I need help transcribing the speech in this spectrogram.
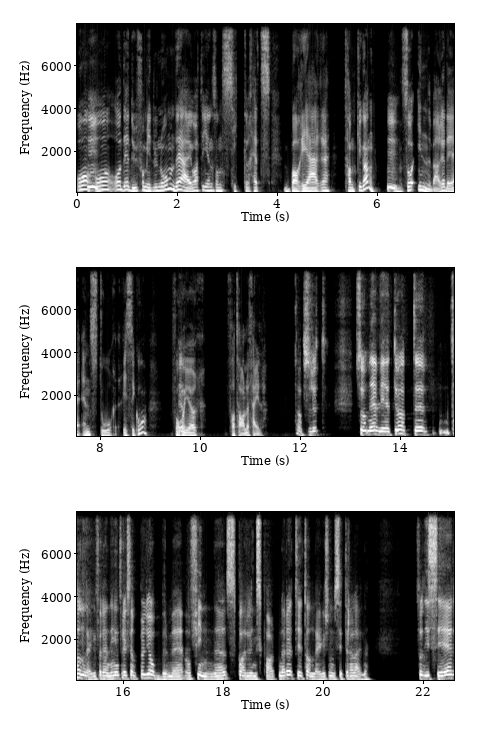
Og, Mm. og, og det du formidler noe om, det er jo at i en sånn sikkerhetsbarrieretankegang Mm. så innebærer det en stor risiko for Ja. å gjøre fatale feil. Absolutt. Så, jeg vet jo at uh, Tannlegeforeningen for eksempel, jobber med å finne sparringspartnere til tannleger som sitter alene. Så de ser,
